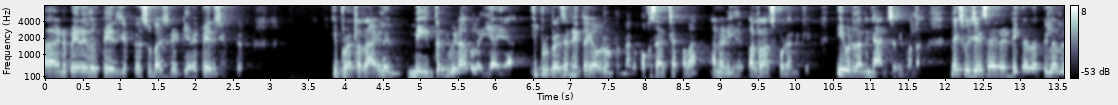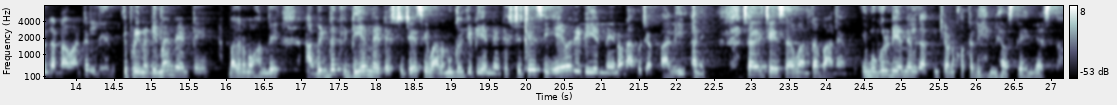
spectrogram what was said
ఆయన పేరు ఏదో పేరు చెప్పారు సుభాష్ రెడ్డి అనే పేరు చెప్పారు. ఇప్పుడు అట్లా రాయలేము. మీ ఇద్దరికి విడాకులు అయ్యాయా? ఇప్పుడు ప్రజెంట్ నీతో ఎవరు ఉంటున్నారు ఒకసారి చెప్పవా? అని అడిగారు. వాళ్ళు రాసుకోవడానికి. ఈవిడ దానికి ఆన్సర్ ఇవ్వాల. నెక్స్ట్ విజయసాయి రెడ్డి కదా పిల్లలు కన్నావా అంటే లేదు. ఇప్పుడు ఈయన డిమాండ్ ఏంటి? మదన్ మోహన్ది ఆ బిడ్డకి డిఎన్ఏ టెస్ట్ చేసి వాళ్ళ ముగ్గురికి డిఎన్ఏ టెస్ట్ చేసి ఎవరి డిఎన్ఏనో నాకు చెప్పాలి అని. సరే చేసావు అంతా బాగానే ఉంది. ఈ ముగ్గురు డిఎన్ఏలు కాక ఇంకేమైనా కొత్త డిఎన్ఏ వస్తే ఏం చేస్తాం?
